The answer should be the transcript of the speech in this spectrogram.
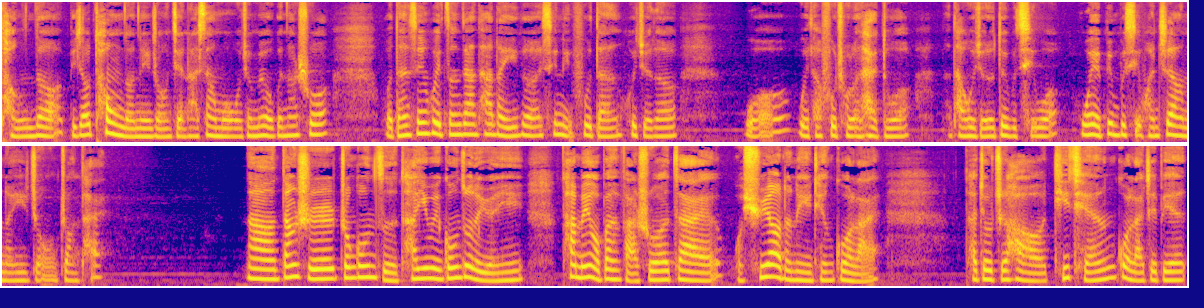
疼的、比较痛的那种检查项目，我就没有跟他说，我担心会增加他的一个心理负担，会觉得我为他付出了太多，那他会觉得对不起我。我也并不喜欢这样的一种状态。那当时钟公子他因为工作的原因，他没有办法说在我需要的那一天过来，他就只好提前过来这边，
